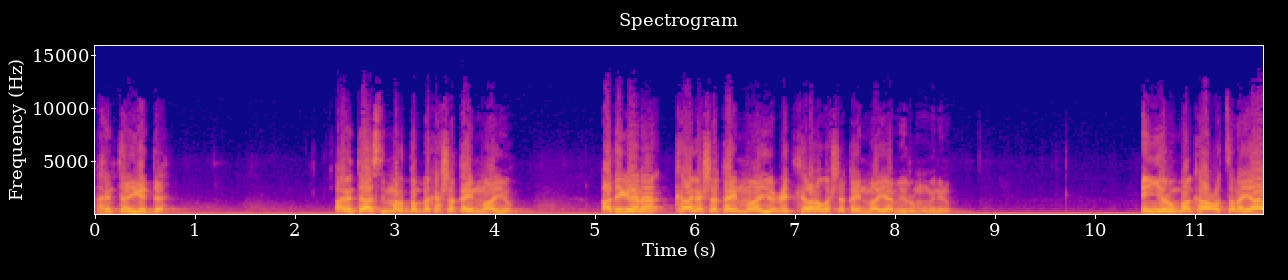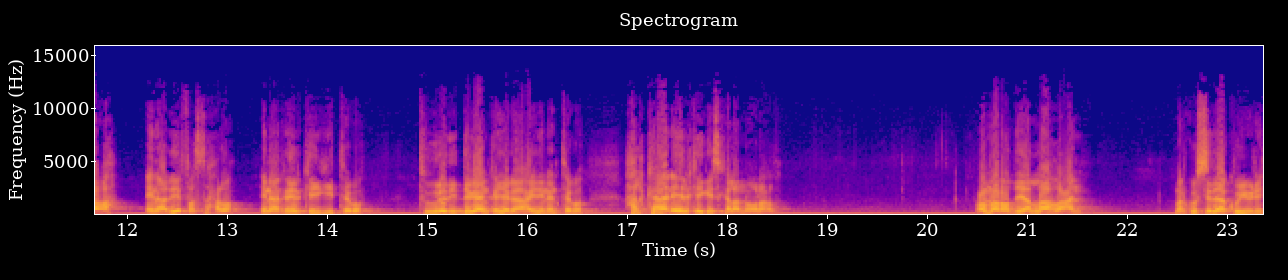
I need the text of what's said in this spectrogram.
arrintaa iga daa. Arrintaasi mar dambe ka shaqayn maayo. Adigana kaaga shaqayn maayo cid kalena uga shaqayn maayo amiirulmu'miniinu in yarun baan kaa codsanayaa oo ah inaad ii fasaxdo inaan reerkaygii tego tuuladii degaanka iyaga ahayd inaan tego halkaan ehelkayga iskala noolaado. Cumar radia allaahu canh markuu sidaa ku yidhi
